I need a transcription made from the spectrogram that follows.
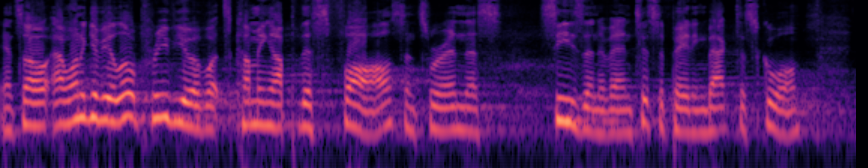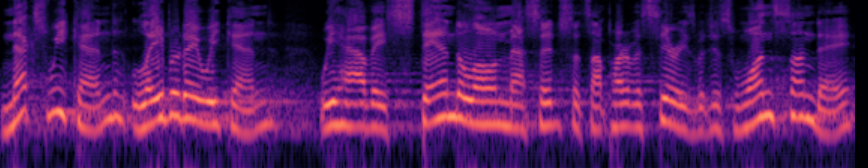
And so I want to give you a little preview of what's coming up this fall since we're in this season of anticipating back to school. Next weekend, Labor Day weekend, we have a standalone message, so it's not part of a series, but just one Sunday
